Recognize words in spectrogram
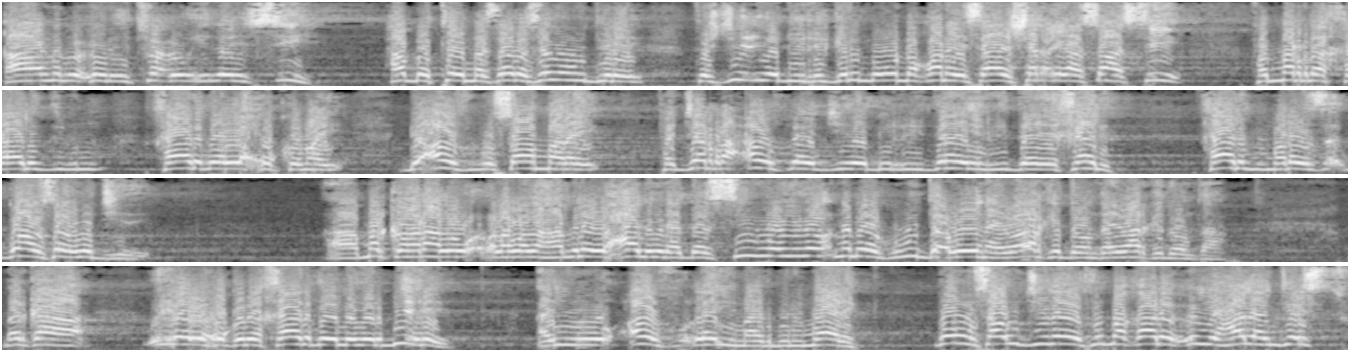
Qaala nabi wuxuu yidhi idfacuu ilayh sii habatay masala isaga uu dilay tashjiic iyo dhiirigelin bay u noqonaysaa saa sii fa mara khaalidoo la xukumay bicawf buu soo maray fa jara cawf baa jiiday biridaa'i ridaa'i khaalid. Khaalid buu uga jiiday. Marka horaa la wada hadlay waxaa la yidhahdaa sii weydo nabiga kugu dacweynaya waa arki doontaa waa arki doontaa marka wixii la xukumay khaalid oo la yarbixi ayuu cawf la yimaad binu maalik. Go-usaa u jiiday uma qaala wuxuu yihi hal anjaztu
